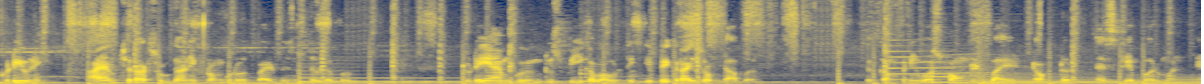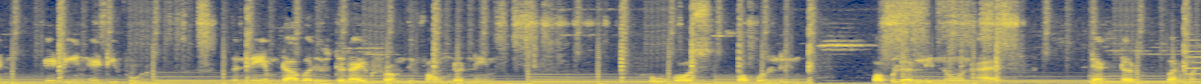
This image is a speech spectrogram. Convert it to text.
Good evening. I am Chirag Sukhdani from Growth Byte Business Developer. Today I am going to speak about the epic rise of Dabur. The company was founded by Dr. S.K. Burman in 1884. The name Dabur is derived from the founder name, who was popularly, popularly known as Dr. Burman.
